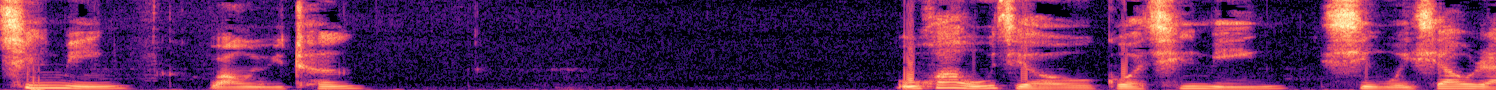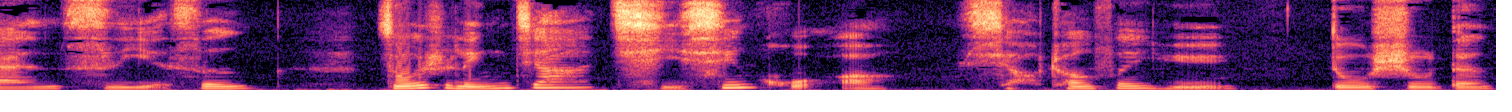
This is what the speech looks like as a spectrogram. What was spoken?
清明，王禹偁。无花无酒过清明，兴味萧然似野僧。昨日邻家起新火，小窗分雨读书灯。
